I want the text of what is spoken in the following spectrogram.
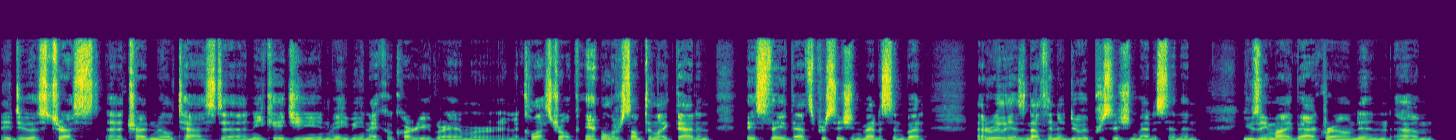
they do a stress uh, treadmill test, an EKG, and maybe an echocardiogram or and a cholesterol panel or something like that, and they say that's precision medicine, but that really has nothing to do with precision medicine. And using my background in um,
